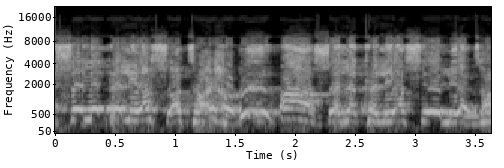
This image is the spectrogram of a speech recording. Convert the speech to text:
Selekelia Sataya. Ah, Selekelia Seliata.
